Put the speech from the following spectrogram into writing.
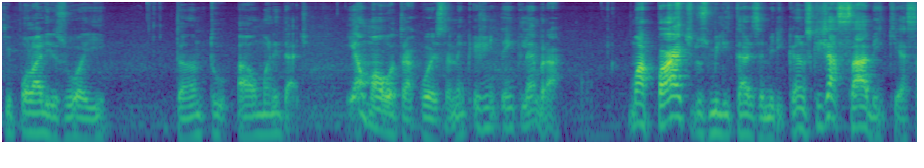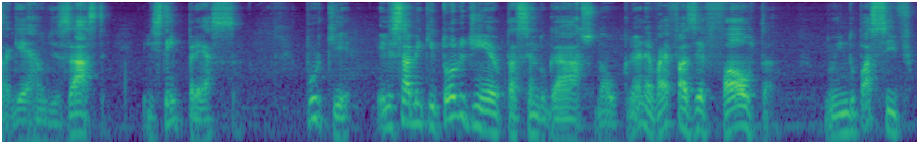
que polarizou aí tanto a humanidade. E há uma outra coisa também que a gente tem que lembrar. Uma parte dos militares americanos que já sabem que essa guerra é um desastre, eles têm pressa. Por quê? Eles sabem que todo o dinheiro que está sendo gasto na Ucrânia vai fazer falta no Indo-Pacífico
